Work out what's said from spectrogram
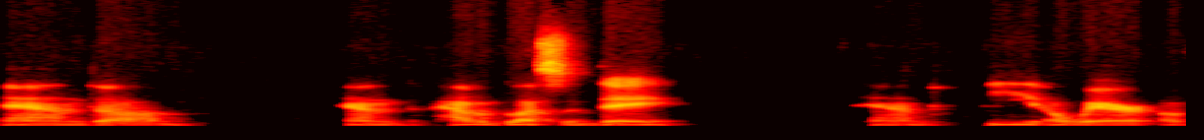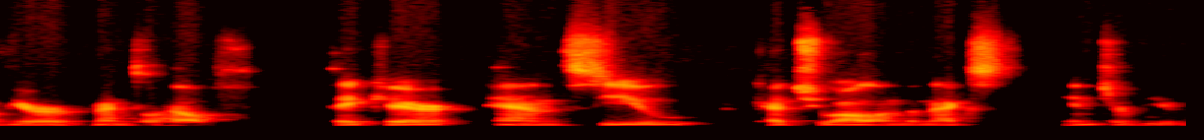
and um, and have a blessed day and be aware of your mental health. Take care and see you, catch you all on the next interview.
